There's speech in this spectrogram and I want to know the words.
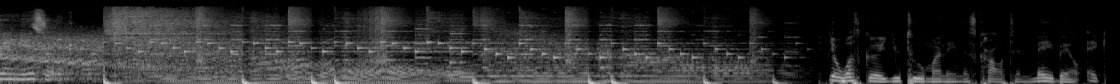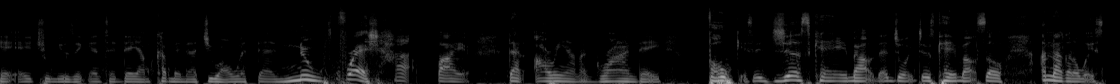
True Music. Yo, what's good, YouTube? My name is Carleton Maybell, aka True Music, and today I'm coming at you all with that new, fresh, hot fire, that Ariana Grande Focus. It just came out. That joint just came out. So I'm not gonna waste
